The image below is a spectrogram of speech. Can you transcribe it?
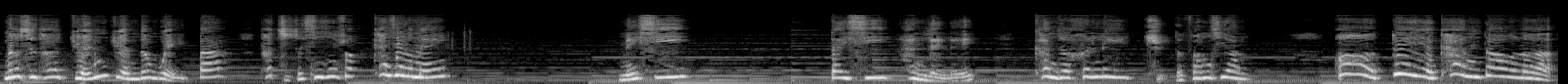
那是它卷卷的尾巴。”他指着星星说：“看见了没？”梅西、黛西和蕾蕾看着亨利指的方向。“哦，对也，看到了。”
